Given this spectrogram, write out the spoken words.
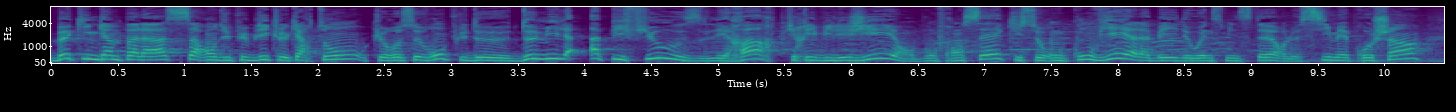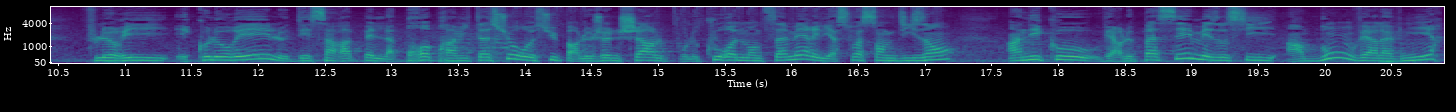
Buckingham Palace a rendu public le carton que recevront plus de 2000 Happy Fews, les rares privilégiés en bon français, qui seront conviés à l'abbaye de Westminster le 6 mai prochain. Fleuri et coloré, le dessin rappelle la propre invitation reçue par le jeune Charles pour le couronnement de sa mère il y a 70 ans. Un écho vers le passé, mais aussi un bond vers l'avenir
